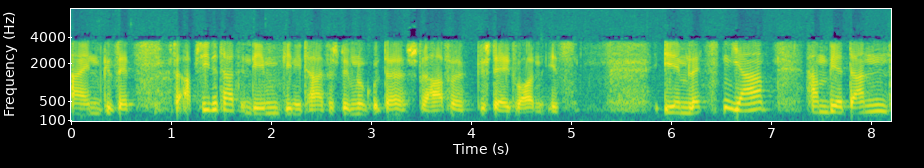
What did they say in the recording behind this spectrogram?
ein Gesetz verabschiedet hat, in dem Genitalverstümmelung unter Strafe gestellt worden ist. Im letzten Jahr haben wir dann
